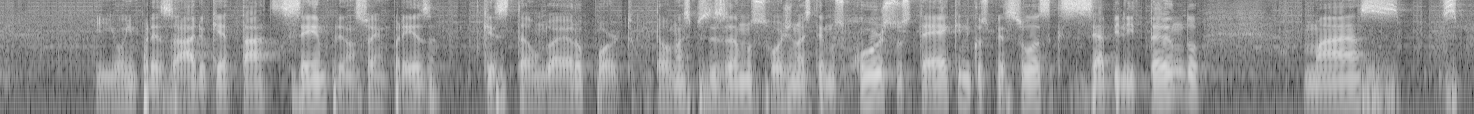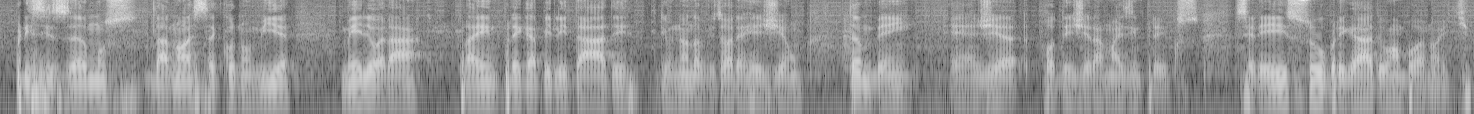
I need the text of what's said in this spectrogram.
E o empresário quer estar sempre na sua empresa, questão do aeroporto. Então nós precisamos, hoje nós temos cursos técnicos, pessoas que se habilitando, mas precisamos da nossa economia melhorar para a empregabilidade de União da Vitória região também é, poder gerar mais empregos. Seria isso, obrigado e uma boa noite.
